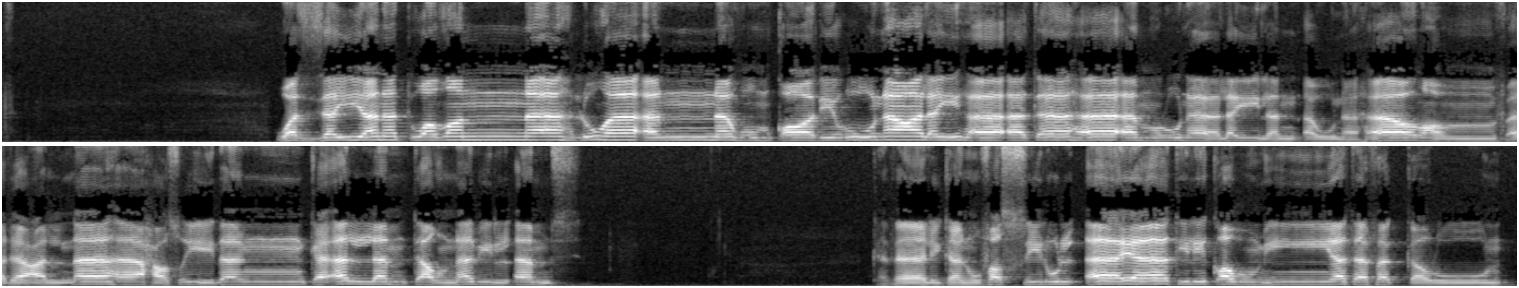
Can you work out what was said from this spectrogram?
وزينت وظن اهلها انهم قادرون عليها اتاها امرنا ليلا أو نهارا فجعلناها حصيدا كان لم تغن بالامس كذلك نفصل الايات لقوم يتفكرون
